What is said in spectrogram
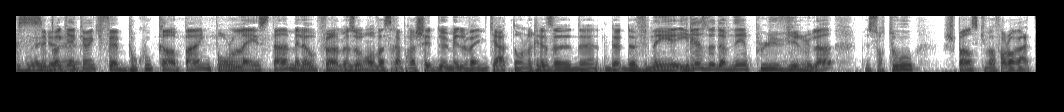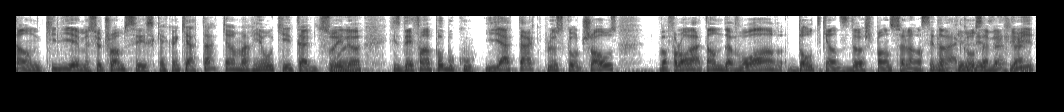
c'est Fait pas que- quelqu'un qui fait beaucoup campagne pour l'instant, mais là, au fur et à mesure qu'on va se rapprocher de 2024, on le risque de, de, de devenir, il risque de devenir plus virulent, mais surtout, je pense qu'il va falloir attendre qu'il y ait. Monsieur Trump, c'est quelqu'un qui attaque, hein, Mario, qui est habitué Ouais. là, il se défend pas beaucoup, il attaque plus qu'autre chose. Il va falloir attendre de voir d'autres candidats, je pense, se lancer dans la course avec attaque. lui,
